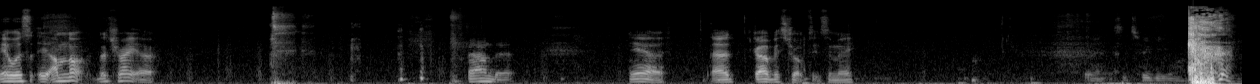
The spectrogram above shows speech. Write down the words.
It was. It, I'm not the traitor. Found it. Yeah. Uh, Jarvis dropped it to me. Yeah, it's a two v one.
